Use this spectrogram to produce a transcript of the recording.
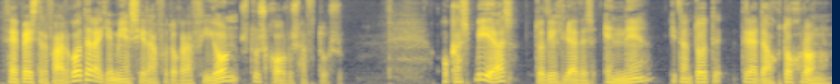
Θα επέστρεφα αργότερα για μια σειρά φωτογραφιών στους χώρους αυτούς. Ο Κασπίας το 2009 ήταν τότε 38 χρόνων,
